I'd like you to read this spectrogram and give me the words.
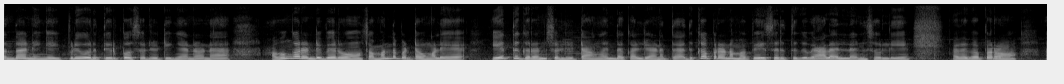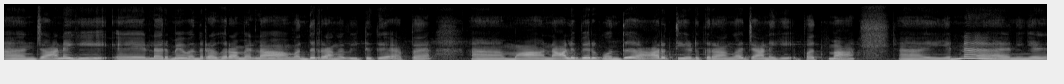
வந்தால் நீங்கள் இப்படி ஒரு தீர்ப்பை சொல்லிட்டீங்க அவங்க ரெண்டு பேரும் சம்மந்தப்பட்டவங்களே ஏற்றுக்கிறேன்னு சொல்லிட்டாங்க இந்த கல்யாணத்தை. அதுக்கப்புறம் நம்ம பேசுகிறதுக்கு வேலை இல்லைன்னு சொல்லி அதுக்கப்புறம் ஜானகி எல்லாருமே வந்து ரகுராம் எல்லாம் வந்துடுறாங்க வீட்டுக்கு. அப்போ மா நாலு பேருக்கு வந்து ஆரத்தி எடுக்கிறாங்க ஜானகி. பத்மா என்ன நீங்கள்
